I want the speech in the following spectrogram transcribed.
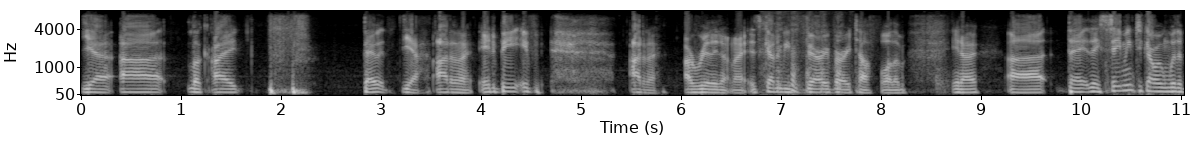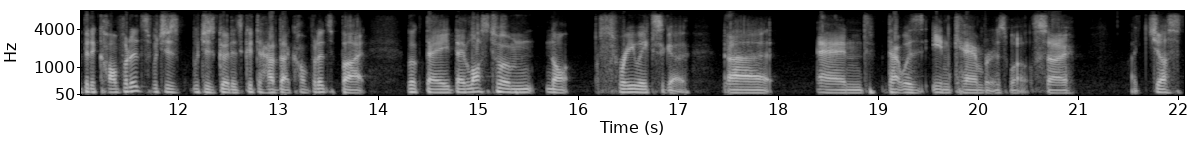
Yeah. Uh, look, I. They, yeah, I don't know. It'd be if. I don't know. I really don't know. It's going to be very, very tough for them. You know, uh, they they seeming to go in with a bit of confidence, which is which is good. It's good to have that confidence. But look, they they lost to them not three weeks ago, uh, and that was in Canberra as well. So I just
